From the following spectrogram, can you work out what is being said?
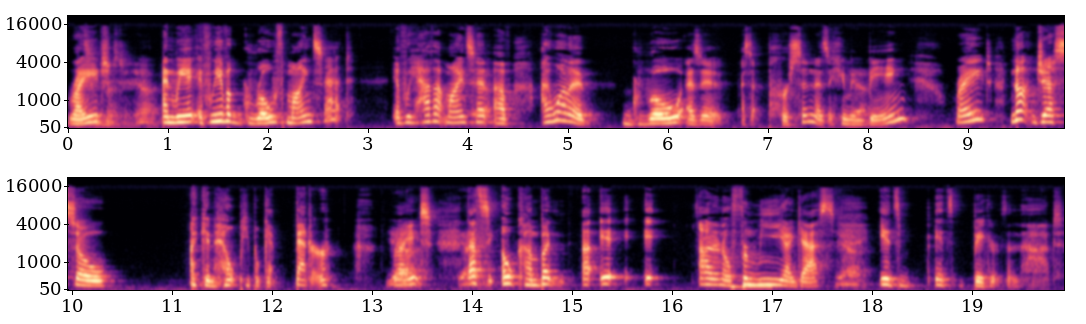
right? Yeah. And we if we have a growth mindset, if we have that mindset yeah. of I want to grow as a as a person, as a human yeah. being, right? Not just so I can help people get better, right? That's the outcome, but uh, it it I don't know, for me, I guess, it's it's bigger than that.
